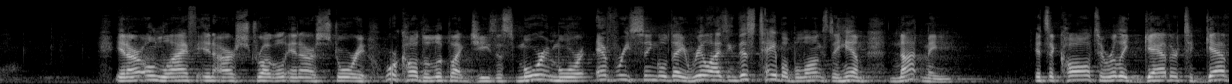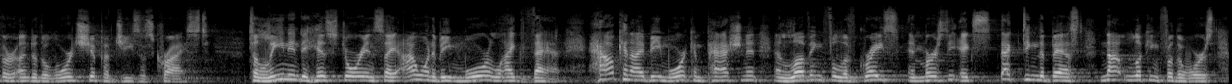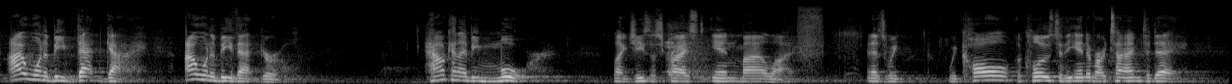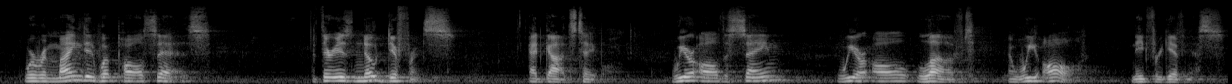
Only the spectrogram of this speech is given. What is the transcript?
In our own life, in our struggle, in our story, we're called to look like Jesus more and more every single day, realizing this table belongs to Him, not me. It's a call to really gather together under the lordship of Jesus Christ, to lean into His story and say, I want to be more like that. How can I be more compassionate and loving, full of grace and mercy, expecting the best, not looking for the worst? I want to be that guy. I want to be that girl. How can I be more? like Jesus Christ in my life. And as we, we call a close to the end of our time today, we're reminded what Paul says that there is no difference at God's table. We are all the same, we are all loved, and we all need forgiveness.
